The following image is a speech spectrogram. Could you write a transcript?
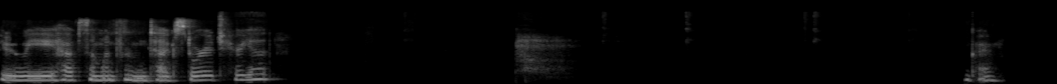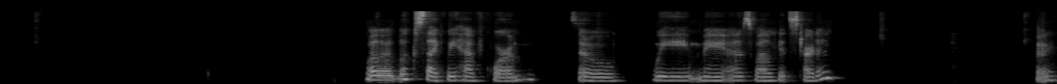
Do we have someone from Tag Storage here yet? Okay. Well, it looks like we have quorum, so we may as well get started. Okay,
